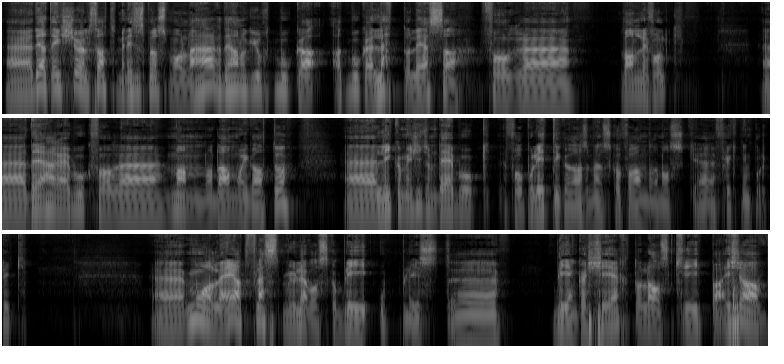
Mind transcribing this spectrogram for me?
Eh, det at jeg sjøl satt med disse spørsmålene, her, det har nok gjort boka, at boka er lett å lese for uh, vanlige folk. Uh, det her er en bok for mannen og dama i gata. Uh, like mye som det er bok for politikere som ønsker å forandre norsk flyktningpolitikk. Eh, målet er at flest mulig av oss skal bli opplyst, eh, bli engasjert og la oss gripe. Ikke av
